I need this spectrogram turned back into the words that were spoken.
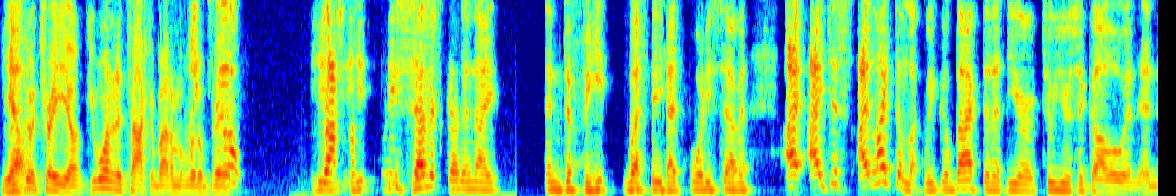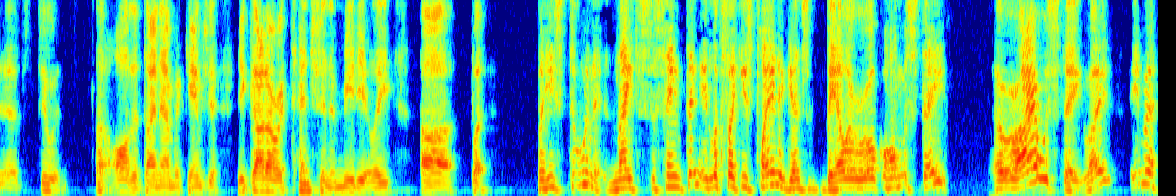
Yeah, let's go Trae Young. You wanted to talk about him a little bit. He's, Dropped he, 47 the other night in defeat, but he had 47. I, I just I liked him. Look, we go back to that year two years ago, and and it's do all the dynamic games. You, you got our attention immediately. Uh, but but he's doing it nights the same thing. It looks like he's playing against Baylor or Oklahoma State or Iowa State, right? Even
